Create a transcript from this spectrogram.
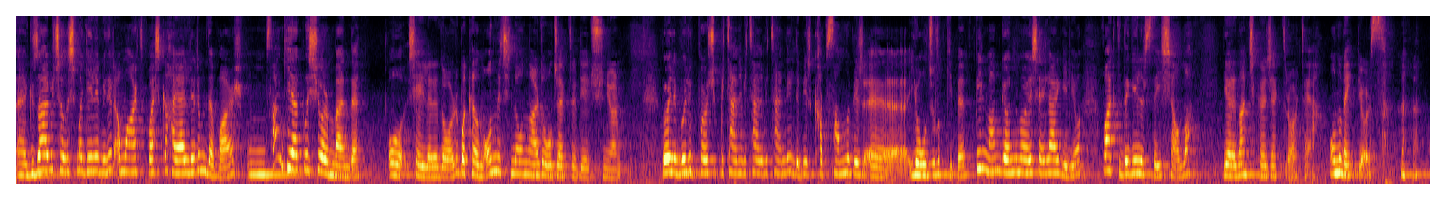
Ee, Güzel bir çalışma gelebilir ama artık başka hayallerim de var. Hmm, Sanki yaklaşıyorum ben de o şeylere doğru. Bakalım onun içinde onlar da olacaktır diye düşünüyorum. Böyle bölük pörçük bir tane bir tane bir tane değil de bir kapsamlı bir e, yolculuk gibi. Bilmem gönlüme öyle şeyler geliyor. Vakti de gelirse inşallah yaradan çıkaracaktır ortaya. Onu bekliyoruz.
